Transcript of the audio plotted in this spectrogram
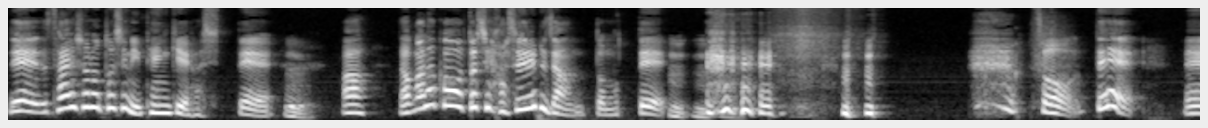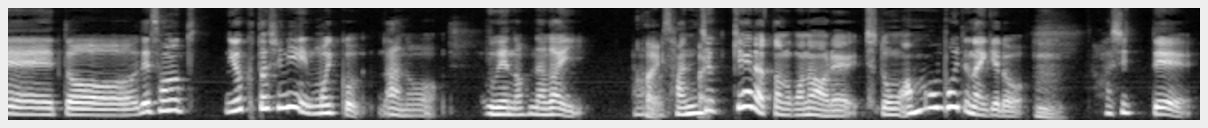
で、最初の年に 10K 走って、うん。あ、なかなか私走れるじゃんと思って、うんうん。そう。で、えっ、と、で、その翌年にもう一個、あの、上の長い、い 30K だったのかな、あれ。ちょっとあんま覚えてないけど、うん。走って、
